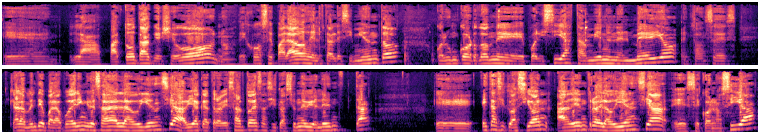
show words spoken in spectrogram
eh, la patota que llegó nos dejó separados del establecimiento con un cordón de policías también en el medio, entonces claramente para poder ingresar a la audiencia había que atravesar toda esa situación de violenta. Eh, esta situación adentro de la audiencia se conocía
